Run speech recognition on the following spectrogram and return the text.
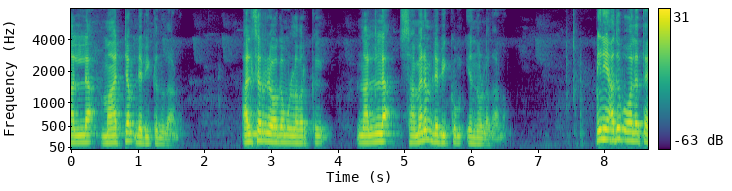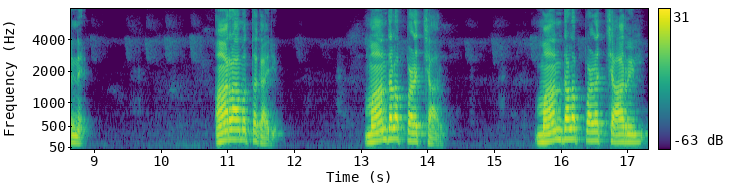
നല്ല മാറ്റം ലഭിക്കുന്നതാണ്. അൾസർ രോഗമുള്ളവർക്ക് നല്ല ശമനം ലഭിക്കും എന്നുള്ളതാണ്. ഇനി അതുപോലെ തന്നെ ആറാമത്തെ കാര്യം മാന്തളപ്പഴച്ചാറ്. മാന്തളപ്പഴച്ചാറിൽ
